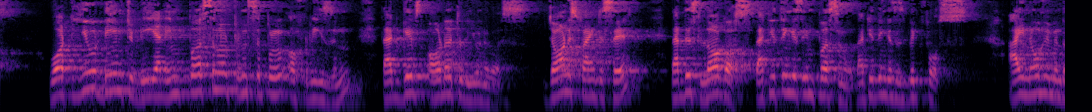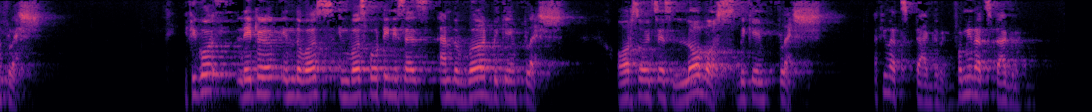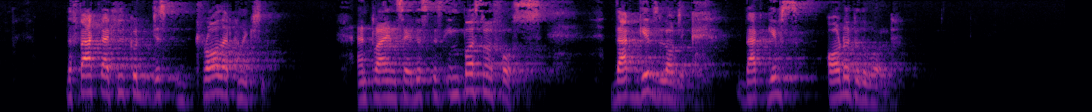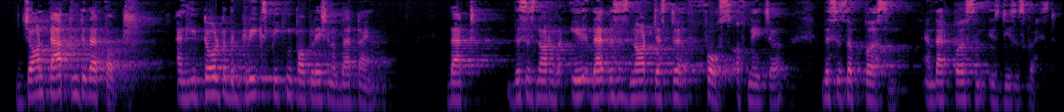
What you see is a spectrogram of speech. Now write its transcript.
what you deem to be an impersonal principle of reason that gives order to the universe. John is trying to say that this logos that you think is impersonal, that you think is this big force, I know him in the flesh. If you go later in the verse, in verse 14, he says, and the word became flesh. Or so it says, logos became flesh. I think that's staggering. For me, that's staggering. The fact that he could just draw that connection and try and say this, this impersonal force that gives logic, that gives order to the world. John tapped into that thought and he told to the Greek speaking population of that time, that this is not that this is not just a force of nature. This is a person, and that person is Jesus Christ.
